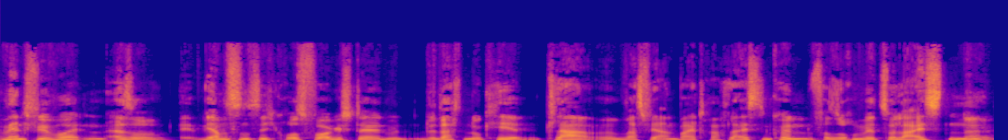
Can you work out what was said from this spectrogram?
Mensch, wir wollten, also wir haben es uns nicht groß vorgestellt. Wir dachten, okay, klar, was wir an Beitrag leisten können, versuchen wir zu leisten. Ne?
